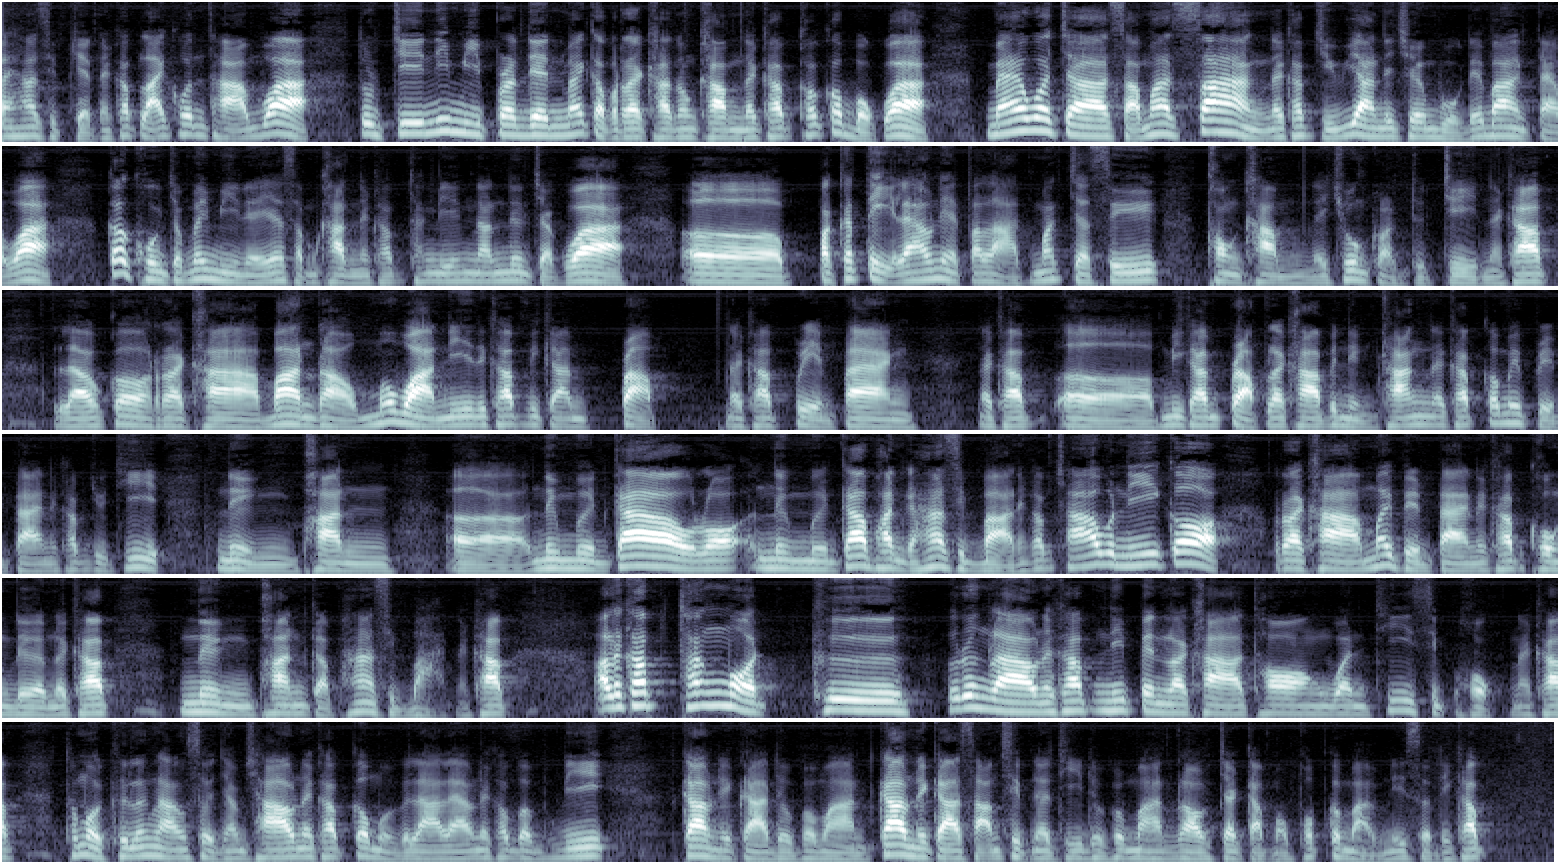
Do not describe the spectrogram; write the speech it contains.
2557 นะครับหลายคนถามว่าตรุษจีนนี่มีประเด็นไหมกับราคาทองคำนะครับเขาก็บอกว่าแม้ว่าจะสามารถสร้างนะครับจิตวิทยาณในเชิงบวกได้บ้าง แต่ว่าก็คงจะไม่มีนัยสำคัญนะครับ ทั้งนี้ทั้งนั้นเนื่องจากว่าปกติแล้วเนี่ยตลาดมักจะซื้อทองคำในช่วงก่อนตรุษจีนนะครับแล้วก็ราคาบ้านเราเมื่อวานนี้นะครับมีการปรับนะครับเปลี่ยนแปลง นะครับมีการปรับราคาเป็นหนึ่งครั้งนะครับก็ไม่เปลี่ยนแปลงนะครับอยู่ที่ 1,000เอ่อ19,000 19,000กับ50บาทนะครับเช้าวันนี้ก็ราคาไม่เปลี่ยนแปลงนะครับคงเดิมนะครับ1,000กับ50บาทนะครับเอาละครับทั้งหมดคือเรื่องราวนะครับนี่เป็นราคาทองวันที่ 16นะครับทั้งหมดคือเรื่องราวส่วนยามเช้านะครับก็หมดเวลาแล้วนะครับวันพรุ่งนี้9นาฬิกาโดยประมาณ9นาฬิกา30 นาทีโดยประมาณเราจะกลับมาพบกันใหม่วันนี้สวัสดีครับ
